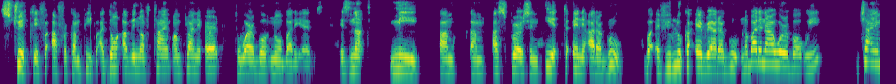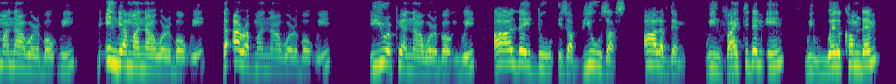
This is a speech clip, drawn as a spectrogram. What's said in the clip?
strictly for African people. I don't have enough time on planet Earth to worry about nobody else. It's not me um um aspersion it to any other group. But if you look at every other group, nobody now worry about we. China man now worry about we. The Indian man now worry about we. The Arab man now worry about we. The European now worry about we. All they do is abuse us. All of them. We invited them in. We welcome them.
